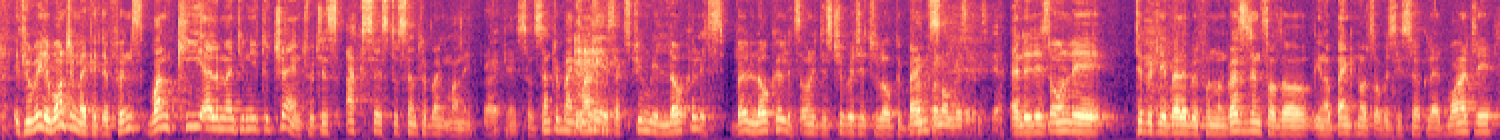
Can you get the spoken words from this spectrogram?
if you really want to make a difference, one key element you need to change, which is access to central bank money. Right. Okay, so central bank money is extremely local. It's very local. It's only distributed to local banks. For non-residents, yeah. And it is only typically available for non-residents, although you know banknotes obviously circulate widely.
